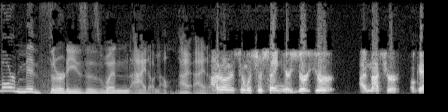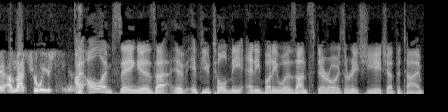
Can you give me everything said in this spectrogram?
more mid thirties is when I don't know. I I don't. I don't understand what you're saying here. You're you're I'm not sure. Okay, I'm not sure what you're saying here. I, all I'm saying is, uh, if if you told me anybody was on steroids or HGH at the time,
